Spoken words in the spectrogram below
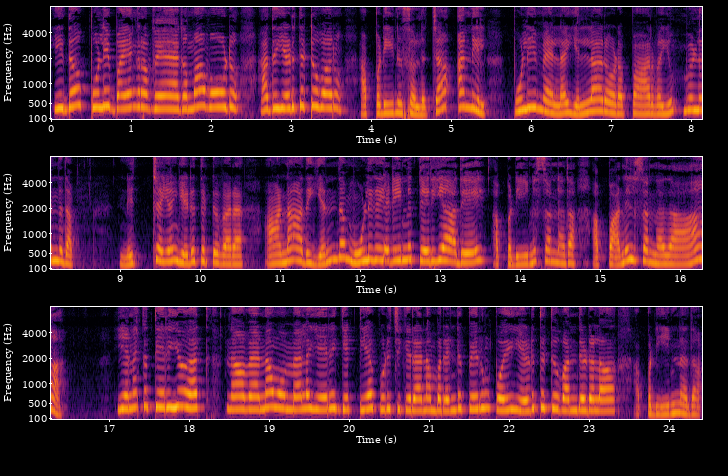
இதோ புலி பயங்கர வேகமாக ஓடும். அது எடுத்துட்டு வரும் அப்படின்னு சொல்லிச்சா அனில் புலி மேலே எல்லாரோட பார்வையும் விழுந்துதான் நிச்சயம் எடுத்துட்டு வரேன் ஆனா அது எந்த மூலிகை அடின்னு தெரியாதே அப்படின்னு சொன்னதா? அப்ப அனில் சொன்னதா? எனக்கு தெரியும் அத் நான் வேணா உன் மேலே ஏறி கெட்டியாக பிடிச்சிக்கிறேன். நம்ம ரெண்டு பேரும் போய் எடுத்துட்டு வந்துடலாம். அப்படின்னதான்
